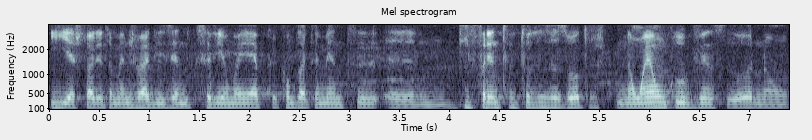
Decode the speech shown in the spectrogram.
e a história também nos vai dizendo que seria uma época completamente um, diferente de todas as outras. Não é um clube vencedor, não,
